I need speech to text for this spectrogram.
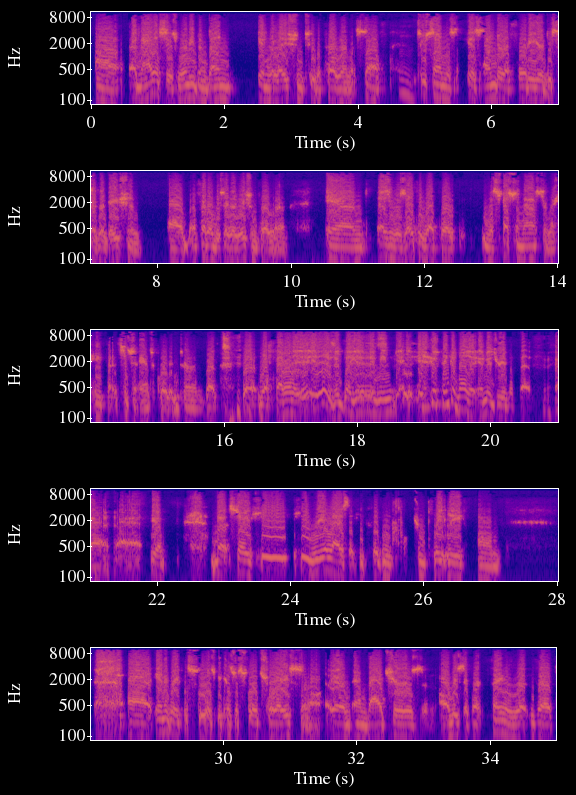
uh, analyses weren't even done in relation to the program itself. Mm. Tucson is, is under a 40-year desegregation, uh, a federal desegregation program, and as a result of that, the the special master, and I hate that it's such an antiquated term, but the, the federal it, it is. It's like I mean, think of all the imagery that that uh, uh, you know. But so he he realized that he couldn't completely um, uh, integrate the schools because of school choice and, all, and and vouchers and all these different things that that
